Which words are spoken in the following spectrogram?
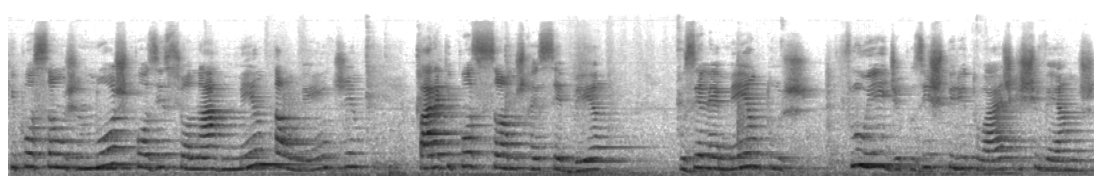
que possamos nos posicionar mentalmente para que possamos receber os elementos fluídicos e espirituais que estivermos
